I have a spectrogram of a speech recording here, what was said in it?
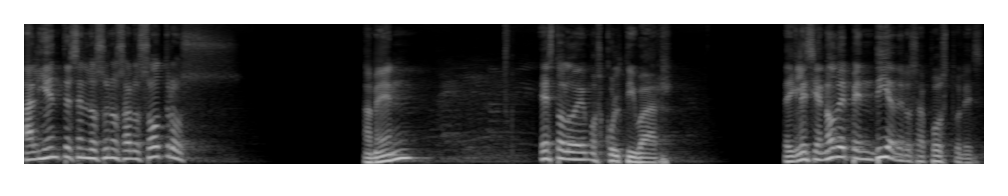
alientes en los unos a los otros. Amén. Esto lo debemos cultivar. La iglesia no dependía de los apóstoles.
